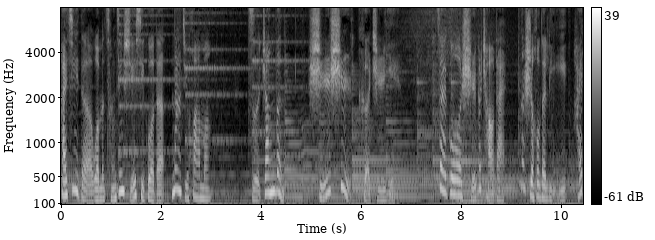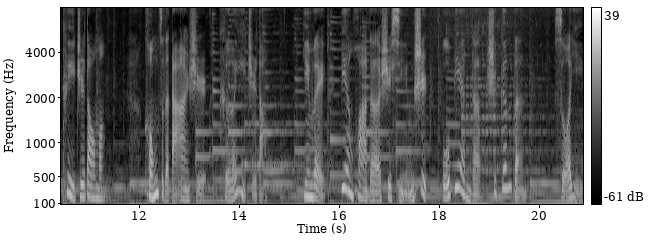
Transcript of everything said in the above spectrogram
还记得我们曾经学习过的那句话吗？子张问：“时事可知也？”再过十个朝代，那时候的礼还可以知道吗？孔子的答案是可以知道，因为变化的是形式，不变的是根本，所以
